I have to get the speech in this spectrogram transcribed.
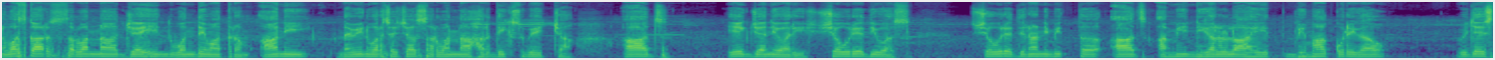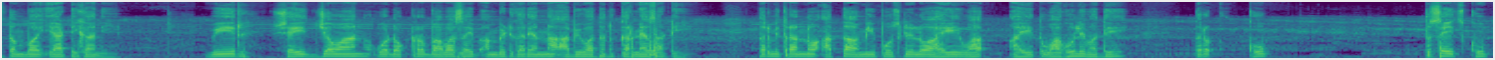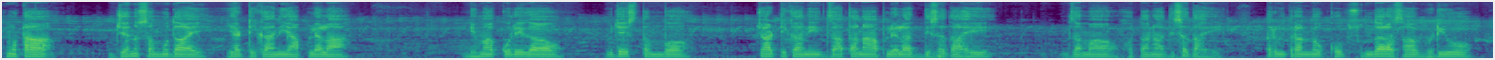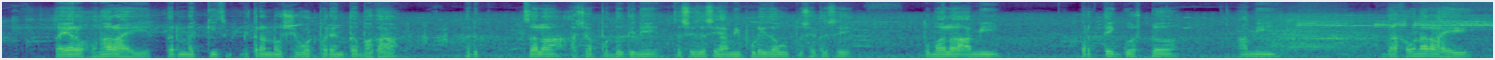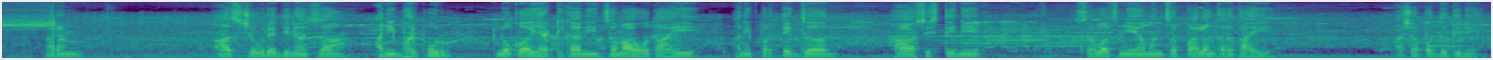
नमस्कार सर्वांना जय हिंद वंदे मातरम आणि नवीन वर्षाच्या सर्वांना हार्दिक शुभेच्छा. आज एक जानेवारी शौर्य दिवस. शौर्य दिनानिमित्त आज आम्ही निघालेलो आहेत भीमा कोरेगाव विजयस्तंभ या ठिकाणी. वीर शहीद जवान व डॉक्टर बाबासाहेब आंबेडकर यांना अभिवादन करण्यासाठी. तर मित्रांनो आत्ता आम्ही पोचलेलो आहे वा आहेत वाघोलीमध्ये. तर खूप तसेच खूप मोठा जनसमुदाय या ठिकाणी आपल्याला भीमा कोरेगाव विजयस्तंभच्या ठिकाणी जाताना आपल्याला दिसत आहे जमा होताना दिसत आहे. तर मित्रांनो खूप सुंदर असा व्हिडिओ तयार होणार आहे. तर नक्कीच मित्रांनो शेवटपर्यंत बघा. तर चला अशा पद्धतीने जसे जसे आम्ही पुढे जाऊ तसे तसे तुम्हाला आम्ही प्रत्येक गोष्ट आम्ही दाखवणार आहे. कारण आज शौर्य दिनाचा आणि भरपूर लोक ह्या ठिकाणी जमा होत आहे. आणि प्रत्येकजण हा शिस्तीने सर्वच नियमांचं पालन करत आहे. अशा पद्धतीने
